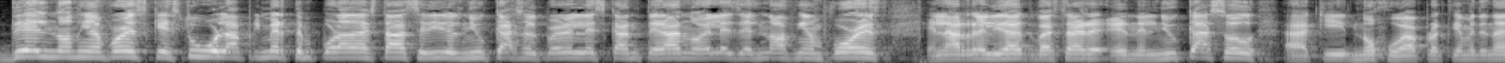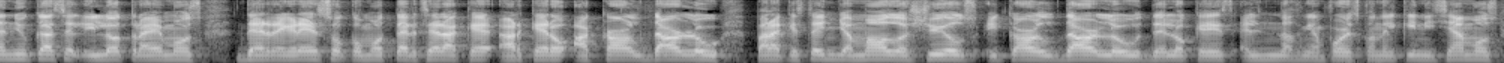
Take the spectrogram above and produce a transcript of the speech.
del Nottingham Forest que estuvo la primera temporada, estaba cedido el Newcastle, pero él es canterano, él es del Nottingham Forest. En la realidad va a estar en el Newcastle. Aquí no juega prácticamente nada en Newcastle y lo traemos de regreso como tercer arquero a Carl Darlow para que esté en Jamal Shields y Carl Darlow de lo que es el Nottingham Forest con el que iniciamos.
